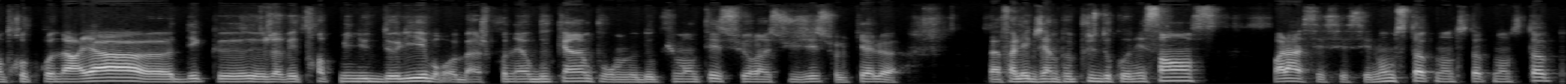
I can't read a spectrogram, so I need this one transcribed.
entrepreneuriat. dès que j'avais 30 minutes de libre, ben, je prenais un bouquin pour me documenter sur un sujet sur lequel il ben, fallait que j'ai un peu plus de connaissances. Voilà, c'est non-stop, non-stop, non-stop,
